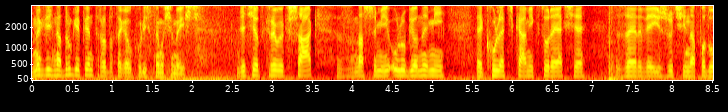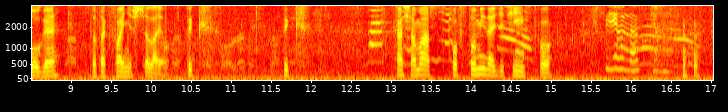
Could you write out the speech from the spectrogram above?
My gdzieś na drugie piętro do tego okulisty musimy iść. Dzieci odkryły krzak z naszymi ulubionymi e, kuleczkami, które jak się zerwie i rzuci na podłogę, to tak fajnie strzelają. Pyk, pyk. Kasia, masz, powspominaj dzieciństwo. Z przyjemnością.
